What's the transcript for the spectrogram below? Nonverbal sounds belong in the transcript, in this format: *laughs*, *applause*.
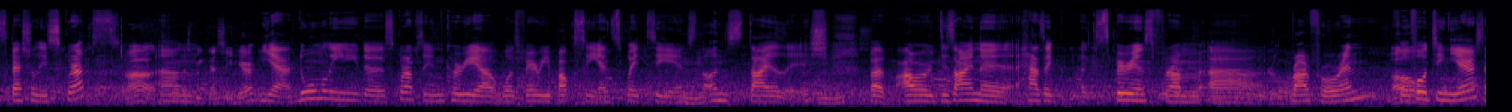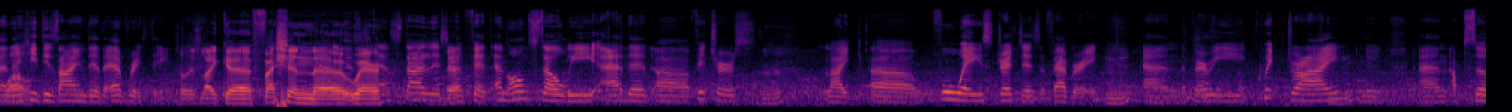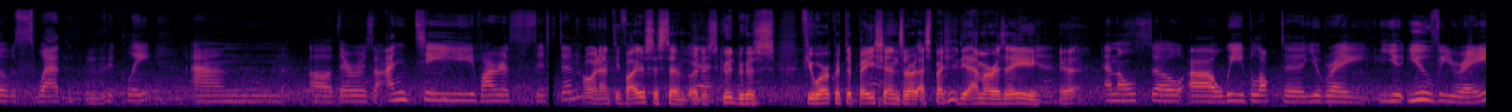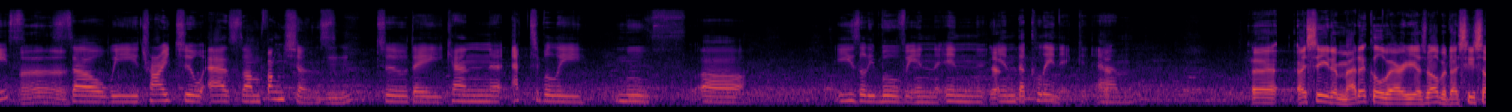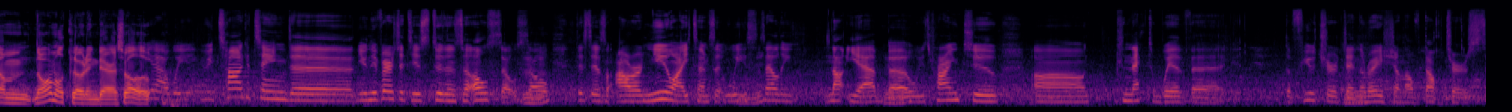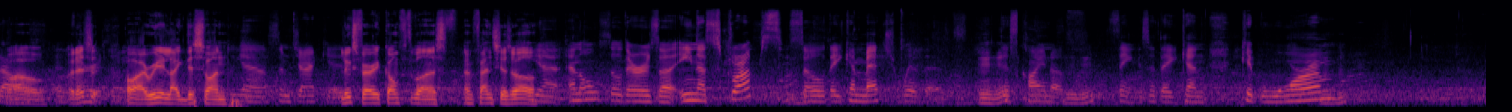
especially scrubs. Ah, Um, as we can see here. Yeah, normally the scrubs in Korea was very boxy and sweaty and unstylish, but our designer has a experience from uh, Ralph Lauren Oh. for 14 years, and Wow. then he designed it everything. So it's like uh, fashion uh, wear. and stylish Yeah. and fit. And also we added uh, features Mm-hmm. Like uh, four-way stretches of fabric Mm-hmm. and very quick dry and absorbs sweat Mm-hmm. quickly. And uh, there is an antivirus system. Oh, an antivirus system. Oh, Yeah. that's good because if you work with the patients, or especially the MRSA, yeah. And also, uh, we block the UV, rays. Ah. So we try to add some functions Mm-hmm. to they can actively move, uh, easily move in in, Yeah. in the clinic. And Uh, I see the medical wear here as well, but I see some normal clothing there as well. yeah, we we targeting the university students also. So Mm-hmm. this is our new items that we're selling not yet, but Mm-hmm. we're trying to uh, connect with. Uh, the future generation of doctors. So Mm-hmm. Wow. Oh, that's very- oh, I really like this one. Yeah, some jacket. Looks very comfortable and, and fancy as well. Yeah, and also there is a inner scrubs, so they can match with this, Mm-hmm. this kind of thing, so they can keep warm. Mm-hmm.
